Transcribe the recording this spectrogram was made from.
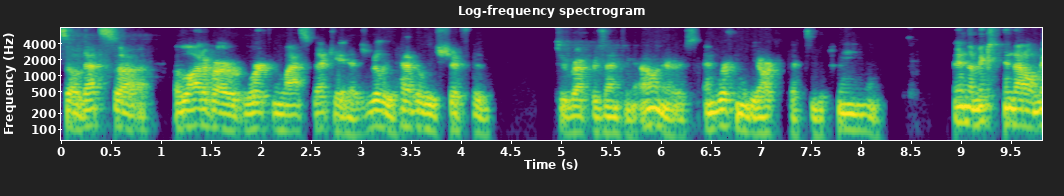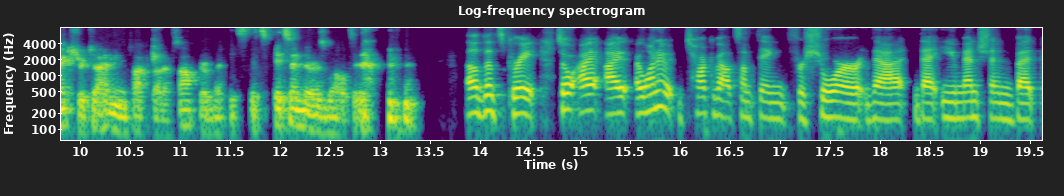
So that's uh, a lot of our work in the last decade has really heavily shifted to representing owners and working with the architects in between and in the mix in that whole mixture too. I haven't even talked about our software, but it's it's it's in there as well too. oh, that's great. So I, I I want to talk about something for sure that that you mentioned, but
